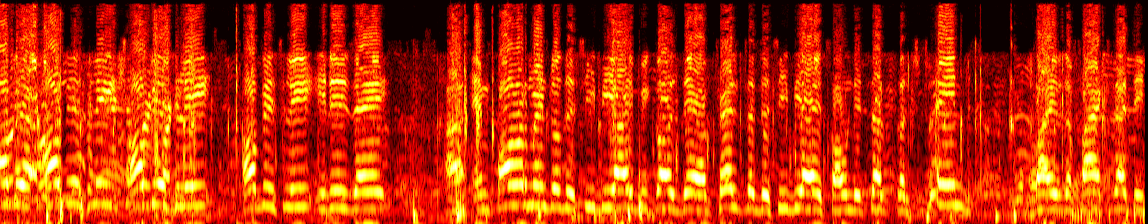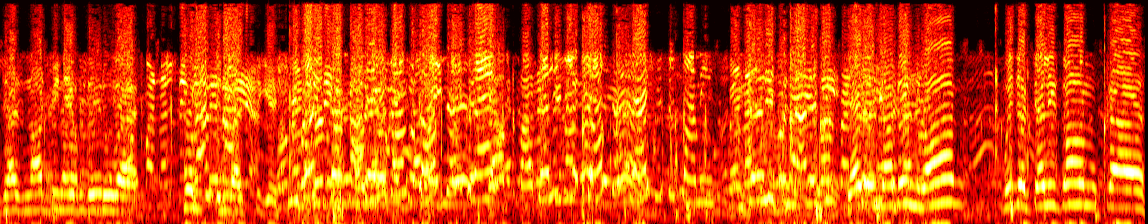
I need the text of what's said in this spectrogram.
Obviously obviously obviously it is a uh, empowerment of the CBI because they have felt that the CBI has found itself constrained by the fact that it has not been able to do a full investigation. Telecom stocks have crashed. Telecom stocks have crashed, Mr. Swamy. There is nothing wrong with the telecom uh,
